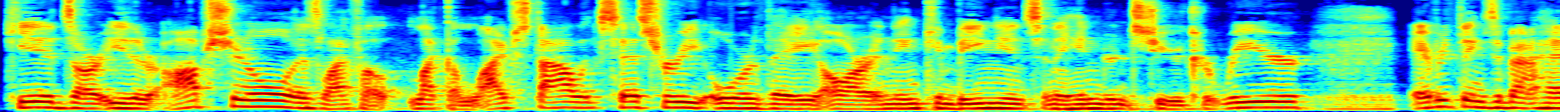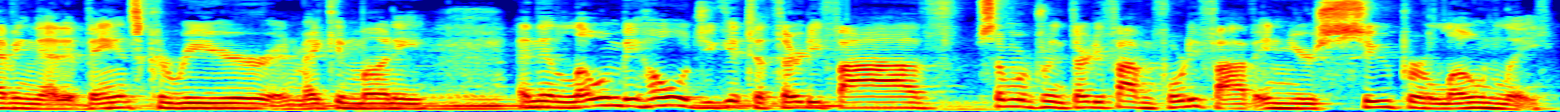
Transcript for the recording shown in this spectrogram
Kids are either optional as like a like a lifestyle accessory, or they are an inconvenience and a hindrance to your career. Everything's about having that advanced career and making money, and then lo and behold, you get to thirty five, somewhere between thirty five and forty five, and you're super lonely.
